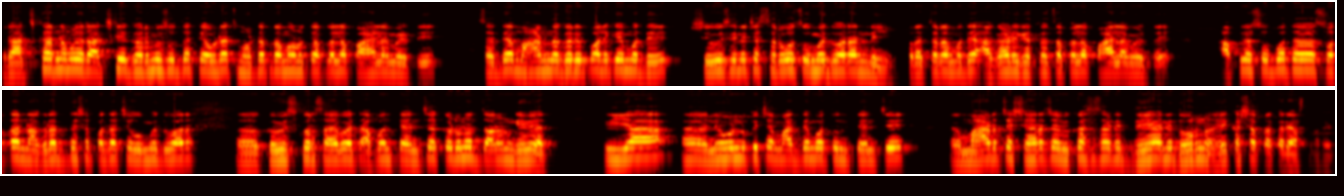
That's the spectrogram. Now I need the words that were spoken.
राजकारणामुळे राजकीय गरमी सुद्धा तेवढ्याच मोठ्या प्रमाणावरती आपल्याला पाहायला मिळते. सध्या महानगरपालिकेमध्ये शिवसेनेच्या सर्वच उमेदवारांनी प्रचारामध्ये आघाडी घेतल्याचं आपल्याला पाहायला मिळतंय. आपल्यासोबत स्वतः नगराध्यक्ष पदाचे उमेदवार कविस्कर साहेब आहेत. आपण त्यांच्याकडूनच जाणून घेऊयात की या निवडणुकीच्या माध्यमातून त्यांचे महाडच्या शहराच्या विकासासाठी ध्येय आणि धोरणं हे कशा प्रकारे असणार आहेत?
